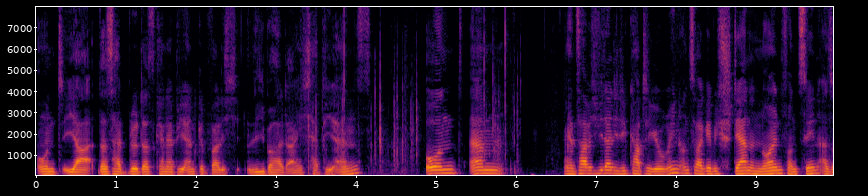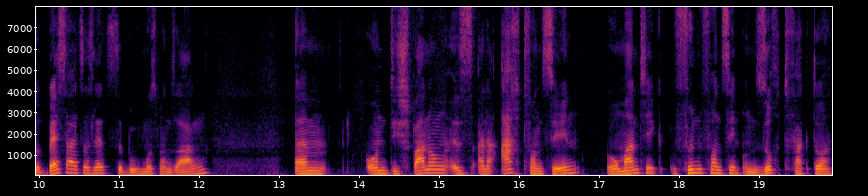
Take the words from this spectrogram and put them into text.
Und ja, das ist halt blöd, dass es kein Happy End gibt, weil ich liebe halt eigentlich Happy Ends. Und ähm, jetzt habe ich wieder die, Kategorien und zwar gebe ich Sterne 9 von 10, also besser als das letzte Buch, muss man sagen. Ähm, und die Spannung ist eine 8 von 10 Romantik 5 von 10 und Suchtfaktor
